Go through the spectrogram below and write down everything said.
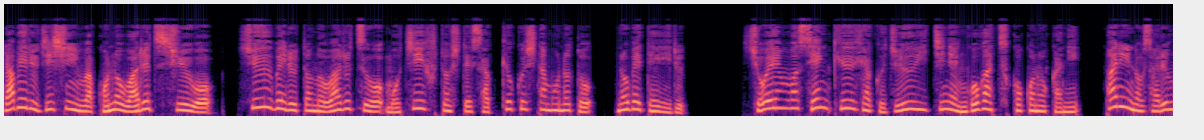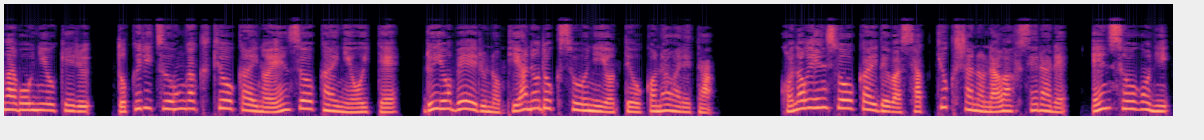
ラベル自身はこのワルツ集をシューベルトのワルツをモチーフとして作曲したものと述べている。初演は1911年5月9日にパリのサルガボーにおける独立音楽協会の演奏会においてルイオベールのピアノ独奏によって行われた。この演奏会では作曲者の名は伏せられ、演奏後に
